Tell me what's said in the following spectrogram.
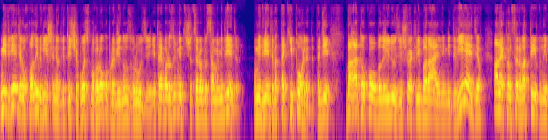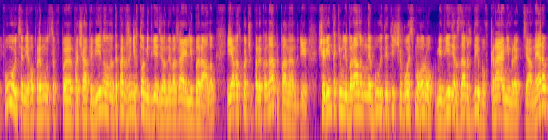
Медведєв ухвалив рішення 2008 року про війну з Грузією. І треба розуміти, що це робив саме Медведєв. У Медведєва такі погляди. Тоді багато у кого були ілюзії, що як ліберальний Медведєв, але консервативний Путін його примусив почати війну. Ну тепер вже ніхто Медведєва не вважає лібералом. І я вас хочу переконати, пане Андрію, що він таким лібералом не був і 2008 року. Медведєв завжди був крайнім реакціонером,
